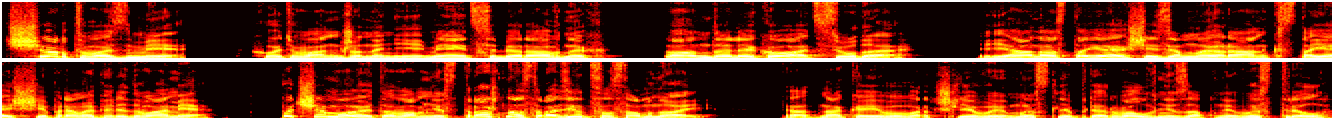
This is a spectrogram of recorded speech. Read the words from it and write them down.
«Чёрт возьми! Хоть Ван Джен и не имеет себе равных, он далеко отсюда. Я настоящий земной ранг, стоящий прямо перед вами. Почему это вам не страшно сразиться со мной?» Однако его ворчливые мысли прервал внезапный выстрел.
